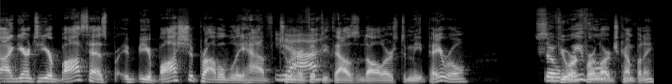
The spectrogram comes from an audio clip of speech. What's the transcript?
I guarantee your boss has. Your boss should probably have two hundred fifty thousand yeah. dollars to meet payroll. So if you work for a large company,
